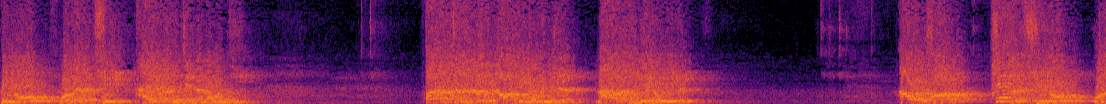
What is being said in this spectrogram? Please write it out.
比如我们去看一个很简单的问题：当整个高点的位置拉到低点的位置，当我说这个区中，我们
